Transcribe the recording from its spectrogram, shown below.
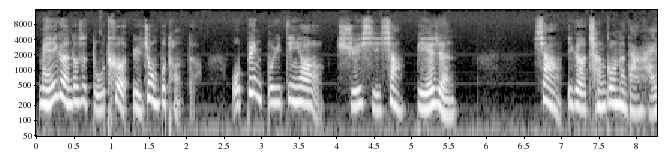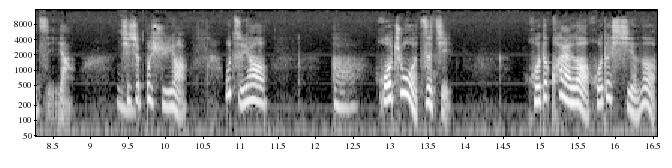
每一个人都是独特、与众不同的。我并不一定要学习像别人，像一个成功的男孩子一样。其实不需要，我只要，呃，活出我自己，活得快乐，活得喜乐，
